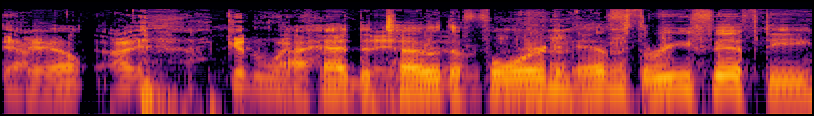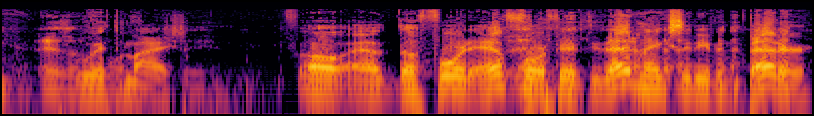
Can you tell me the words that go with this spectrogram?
yeah. Yep. I, I couldn't wait. I had to tow the. Ford F three fifty with my oh uh, the Ford F four fifty. That makes it even better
